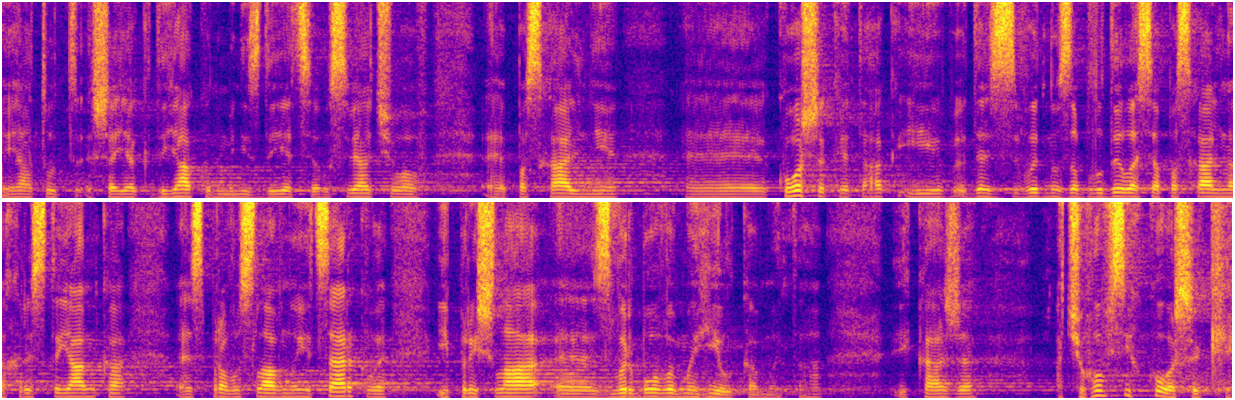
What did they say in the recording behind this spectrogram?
е, я тут ще як диякон, мені здається, освячував е, пасхальні. Е, Кошики, так, і десь, видно, заблудилася пасхальна християнка е, з православної церкви і прийшла е, з вербовими гілками. Так, і каже: а чого всіх кошики?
